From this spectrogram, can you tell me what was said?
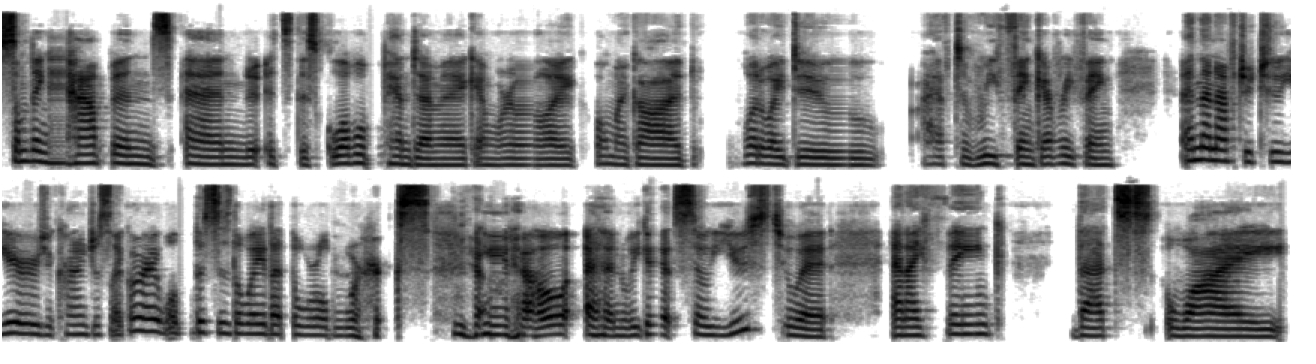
something happens and it's this global pandemic and we're like, "Oh my god, what do I do? I have to rethink everything." And then after two years, you're kind of just like, all right, well, this is the way that the world works, yeah. you know, and we get so used to it. And I think that's why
